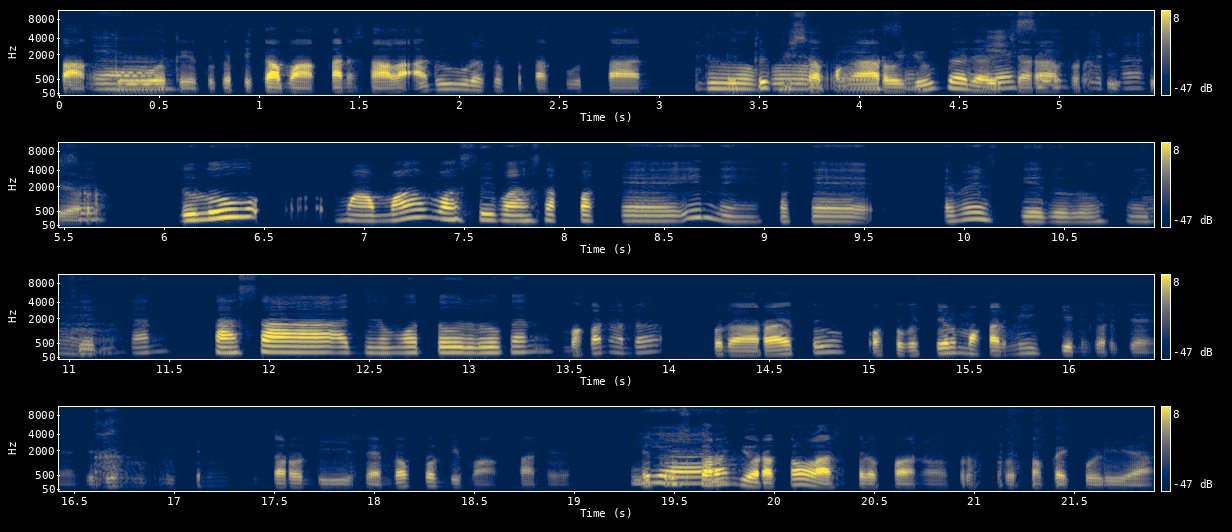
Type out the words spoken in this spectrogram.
takut Iya. gitu. Ketika makan salah, aduh langsung ketakutan. Itu bisa iya pengaruh sih. juga dari Iya cara sih, berpikir. sih. Dulu mama masih masak pakai ini, pakai MSG dulu, micin Hmm. kan. Sasa, Ajinomoto dulu kan. Bahkan ada saudara itu waktu kecil makan micin kerjanya. Jadi micin ditaruh di sendok terus dimakan gitu. Itu Iya. sekarang juara kelas ke depan terus terus sampai kuliah.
